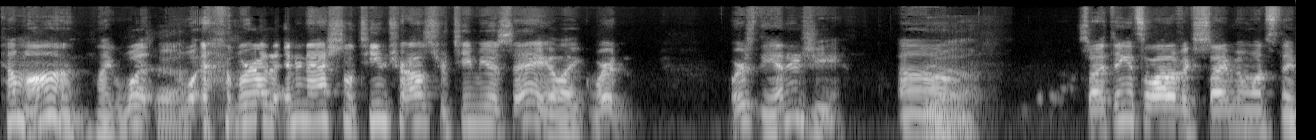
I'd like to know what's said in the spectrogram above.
"Come on, like what? Yeah. What? We're at international team trials for Team USA. Like where? Where's the energy?" Um, yeah. so I think it's a lot of excitement once they.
